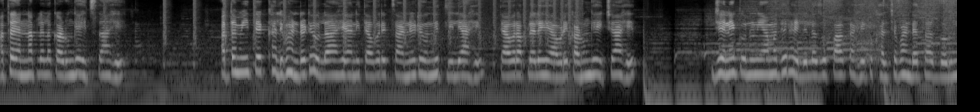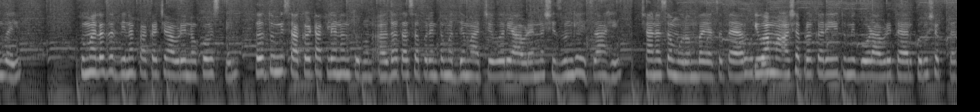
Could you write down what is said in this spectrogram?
आता यांना आपल्याला काढून घ्यायचं आहे. आता मी इथे एक खाली भांडं ठेवलं आहे आणि त्यावर एक चाळणी ठेवून घेतलेली आहे. त्यावर आपल्याला हे आवडे काढून घ्यायचे आहेत. जेणेकरून यामध्ये राहिलेला जो पाक आहे तो खालच्या भांड्यात गळून जाईल. तुम्हाला जर बिना पाकाचे आवडे नको असतील तर तुम्ही साखर टाकल्यानंतरून अर्धा तासापर्यंत मध्यम आचेवर या आवड्यांना शिजवून घ्यायचं आहे. छान असा मुरंबा याचा तयार किंवा मग अशा प्रकारे तुम्ही गोड आवडे तयार करू शकतात.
